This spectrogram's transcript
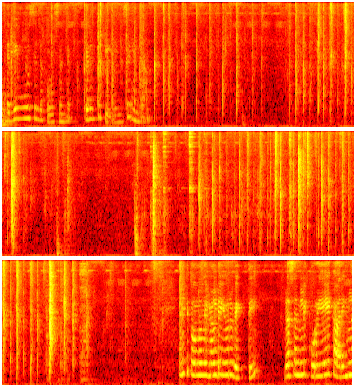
The the person's correct feelings എന്താണ് എനിക്ക് തോന്നുന്നു നിങ്ങളുടെ ഈ ഒരു വ്യക്തി പ്രസന്റ്ലി കുറേ കാര്യങ്ങൾ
